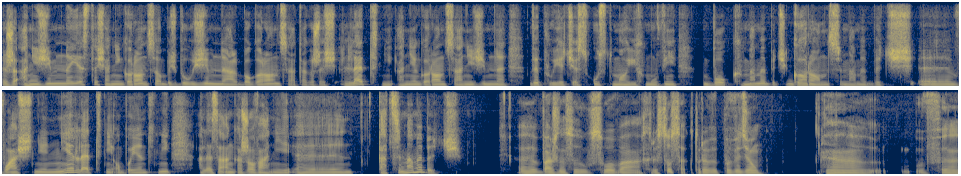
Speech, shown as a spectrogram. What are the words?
że ani zimny jesteś, ani gorący, obyś był zimny albo gorący, a takżeś letni, a nie gorący, ani zimny, wyplujecie z ust moich, mówi Bóg. Mamy być gorący, mamy być y, właśnie nie letni, obojętni, ale zaangażowani. Tacy mamy być. E, ważne są słowa Chrystusa, które wypowiedział e, w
